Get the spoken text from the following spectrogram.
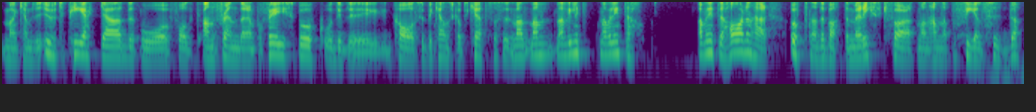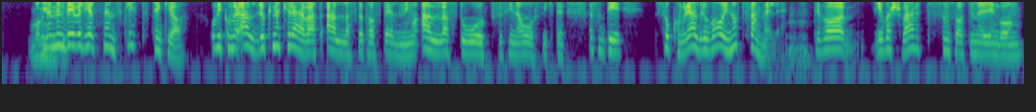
man kan bli utpekad och folk unfriendar en på Facebook och det blir kaos i bekantskapskretsen. Så man, man, man, vill inte, man, vill inte, man vill inte ha den här öppna debatten med risk för att man hamnar på fel sida. Man Nej inte... men det är väl helt mänskligt, tänker jag. Och vi kommer aldrig att kunna kräva att alla ska ta ställning och alla stå upp för sina åsikter. Alltså det, så kommer det aldrig att vara i något samhälle. Mm. Det var Eva Schwartz som sa till mig en gång,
